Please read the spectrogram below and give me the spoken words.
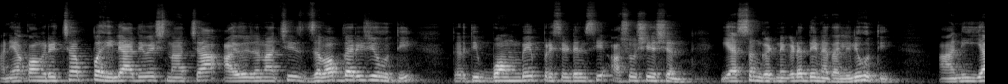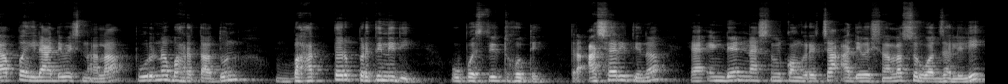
आणि या काँग्रेसच्या पहिल्या अधिवेशनाच्या आयोजनाची जबाबदारी जी होती तर ती बॉम्बे प्रेसिडेन्सी असोसिएशन या संघटनेकडे देण्यात आलेली होती. आणि या पहिल्या अधिवेशनाला पूर्ण भारतातून बहात्तर प्रतिनिधी उपस्थित होते. तर अशा रीतीनं या इंडियन नॅशनल काँग्रेसच्या अधिवेशनाला सुरुवात झालेली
